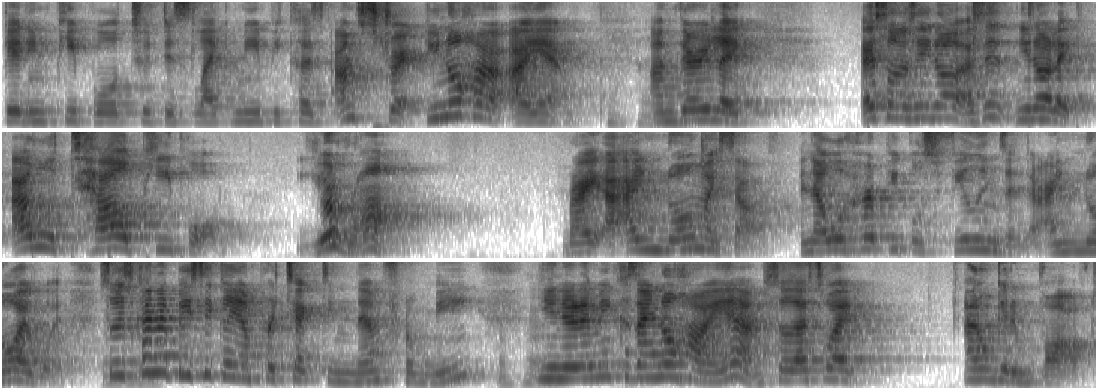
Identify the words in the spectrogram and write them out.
getting people to dislike me because I'm strict. You know how I am. Mm-hmm. I'm very like eso no you know, as said, you know, like I will tell people you're wrong. Right? I, I know myself and I will hurt people's feelings in there. I know I would. So mm-hmm. it's kind of basically I'm protecting them from me. Mm-hmm. You know what I mean? Because I know how I am. So that's why I don't get involved.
